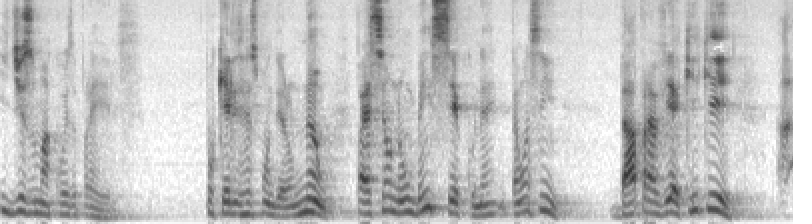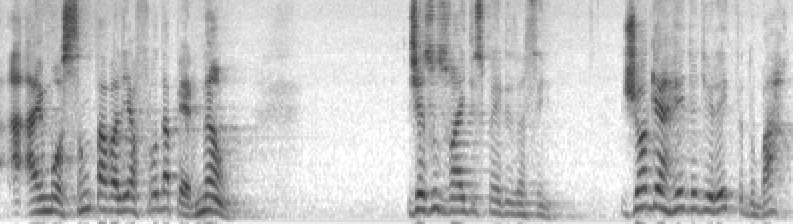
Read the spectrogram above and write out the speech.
e diz uma coisa para eles. Porque eles responderam não. Parece ser um não bem seco, né? Então, assim, dá para ver aqui que a, a emoção estava ali à flor da pele. Não. Jesus vai e diz para eles assim: jogue a rede à direita do barco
